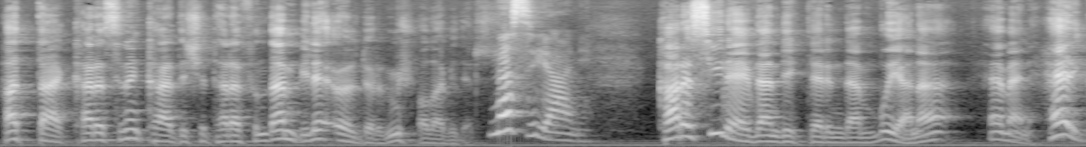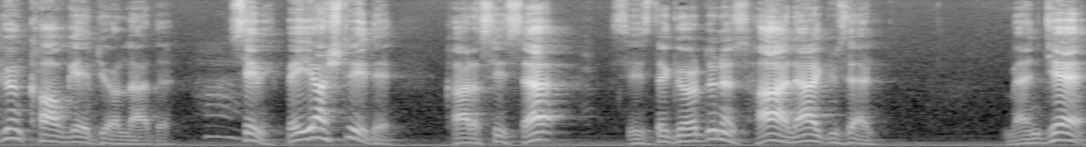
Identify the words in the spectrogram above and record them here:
hatta karısının kardeşi tarafından bile öldürülmüş olabilir. Nasıl yani? Karısıyla evlendiklerinden bu yana hemen her gün kavga ediyorlardı. Sevih Bey yaşlıydı. Karısıysa siz de gördünüz hala güzel. Bence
